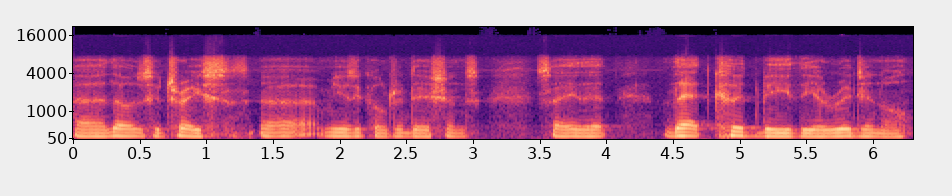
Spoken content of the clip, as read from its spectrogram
uh, those who trace uh, musical traditions, say that that could be the original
